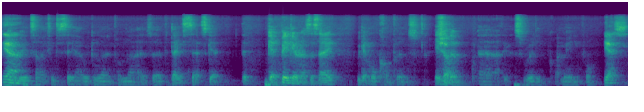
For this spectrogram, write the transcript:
Yeah. really exciting to see how we can learn from that as uh, the data sets get get bigger. And as I say, we get more confidence in Sure. them. Uh, I think that's really quite meaningful. Yes.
